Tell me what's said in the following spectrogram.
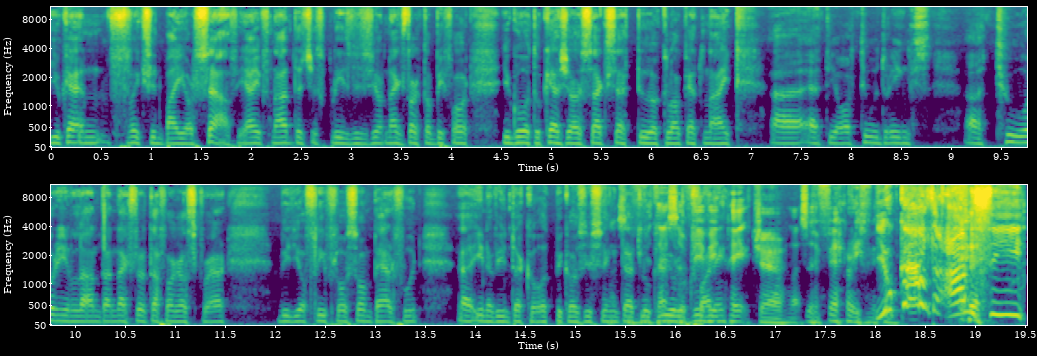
you can fix it by yourself. Yeah, if not, then just please visit your next doctor before you go to casual sex at two o'clock at night uh, at your two drinks uh, tour in London next to Trafalgar Square. With your flip flops on barefoot uh, in a winter coat because you think that look That's you a vivid picture. That's a very vivid You can't unsee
